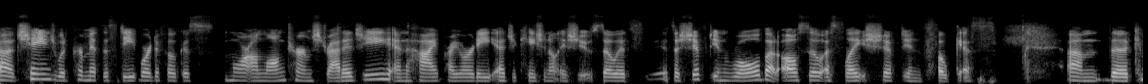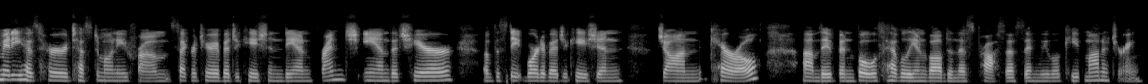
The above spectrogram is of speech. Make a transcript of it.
uh, change would permit the state board to focus more on long-term strategy and high priority educational issues. So it's it's a shift in role, but also a slight shift in focus. Um, the committee has heard testimony from Secretary of Education Dan French and the chair of the State Board of Education, John Carroll. Um, they've been both heavily involved in this process and we will keep monitoring.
